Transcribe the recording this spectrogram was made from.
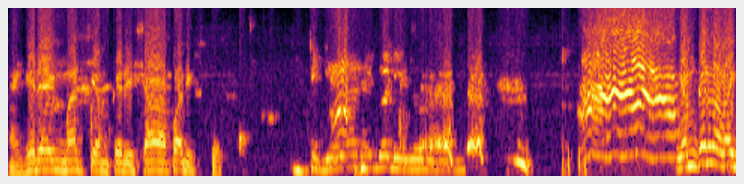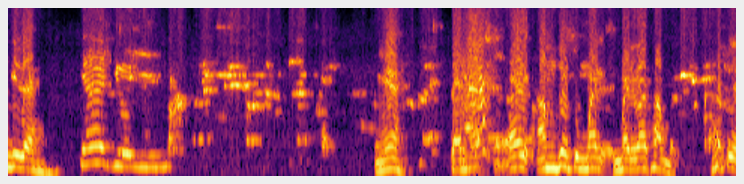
ઘરે આવીને માર છે એમ કરી શાળા પાડીશ તો. એમ કરવા વાગી જાય. ક્યાં જોઈએ હે? મા- આમ જો તું મારી મારી વાત સાંભળ. હતી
